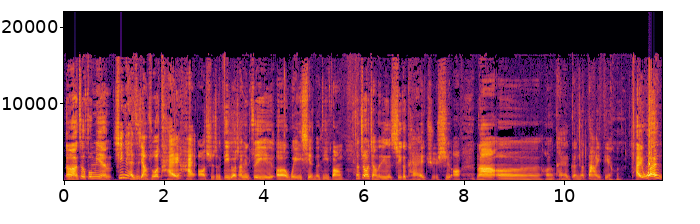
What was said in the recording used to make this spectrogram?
呃，这个封面，心里还是讲说台海啊，是这个地表上面最呃危险的地方。那最后讲的一个是一个台海局势啊。那呃，好像台海感觉大一点，台湾。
